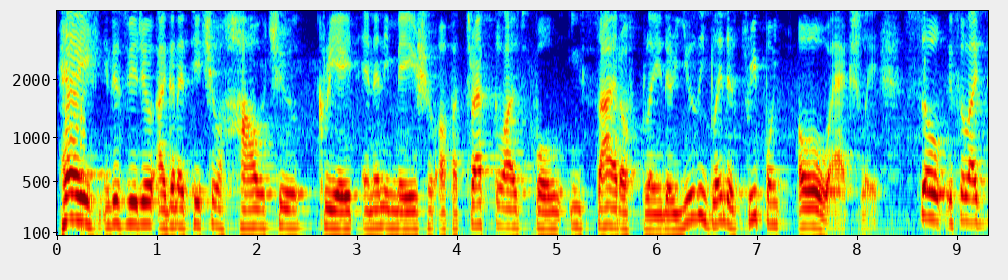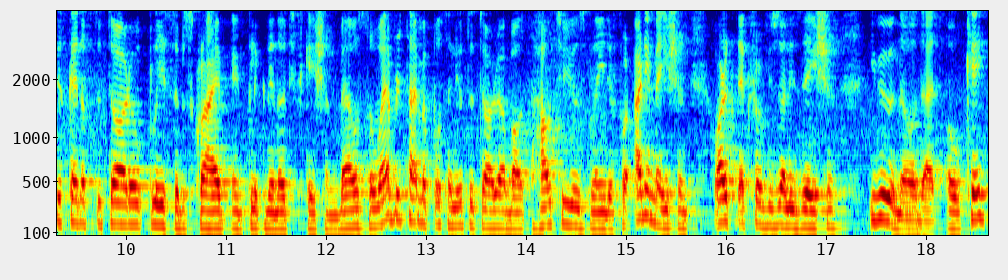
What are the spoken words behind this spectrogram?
Hey, in this video I'm gonna teach you how to create an animation of a traffic light pole inside of Blender using Blender 3.0 actually. So if you like this kind of tutorial, please subscribe and click the notification bell so every time I post a new tutorial about how to use Blender for animation or architectural visualization, you will know that, okay?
